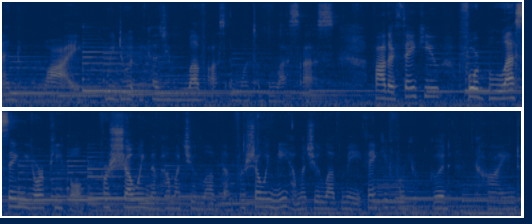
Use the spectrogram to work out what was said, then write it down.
and why. We do it because you love us and want to bless us. Father, thank you for blessing your people, for showing them how much you love them, for showing me how much you love me. Thank you for your good, kind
